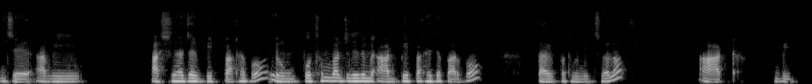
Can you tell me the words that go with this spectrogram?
যে আমি আশি হাজার বিট পাঠাবো এবং প্রথমবার যদি তুমি আট বিট পাঠাইতে পারব তা আমি প্রথমে নিচ্ছি হলো আট বিট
